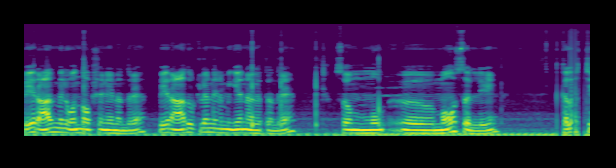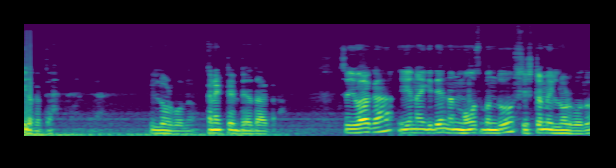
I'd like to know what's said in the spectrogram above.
ಪೇರ್ ಆದಮೇಲೆ ಒಂದು ಆಪ್ಷನ್ ಏನಂದರೆ ಪೇರ್ ಆದ ನಿಮಗೇನಾಗುತ್ತೆ ಅಂದರೆ ಸೊ ಮೌಸಲ್ಲಿ ಕಲರ್ ಚೇಂಜ್ ಆಗುತ್ತೆ. ಇಲ್ಲಿ ನೋಡ್ಬೋದು ಕನೆಕ್ಟೆಡ್ ಆದಾಗ. ಸೊ ಇವಾಗ ಏನಾಗಿದೆ? ನನ್ನ ಮೌಸ್ ಬಂದು ಸಿಸ್ಟಮ್ ಇಲ್ಲಿ ನೋಡ್ಬೋದು.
